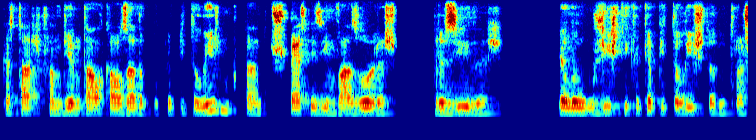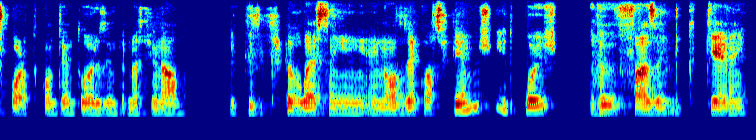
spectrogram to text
catástrofe ambiental causada pelo capitalismo, portanto, espécies invasoras trazidas pela logística capitalista do transporte de contentores internacional que se estabelecem em, em novos ecossistemas e depois uh, fazem o que querem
